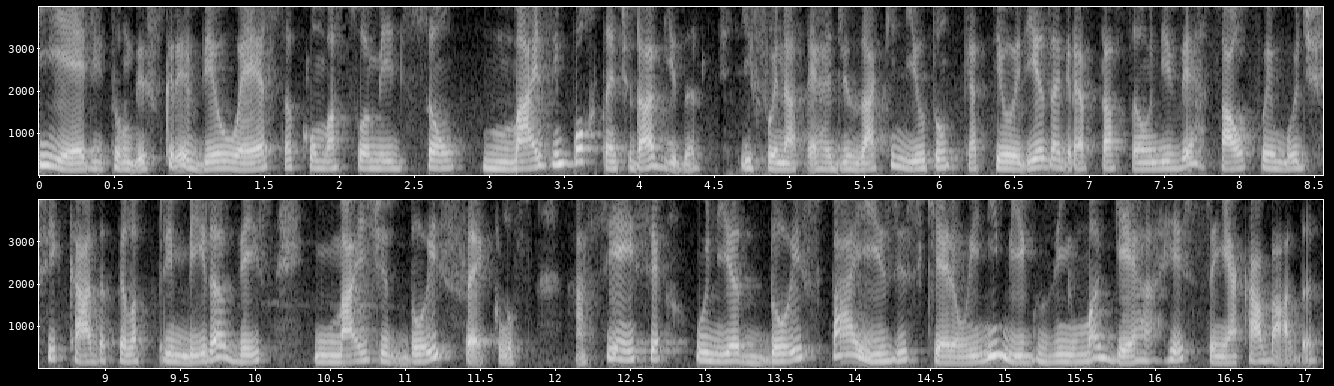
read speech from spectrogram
e Eddington descreveu essa como a sua medição mais importante da vida. E foi na Terra de Isaac Newton que a teoria da gravitação universal foi modificada pela primeira vez em mais de dois séculos. A ciência unia dois países que eram inimigos em uma guerra recém-acabada.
